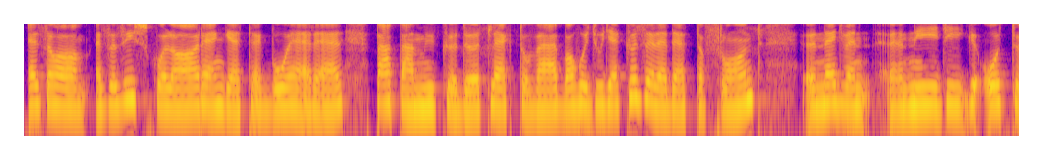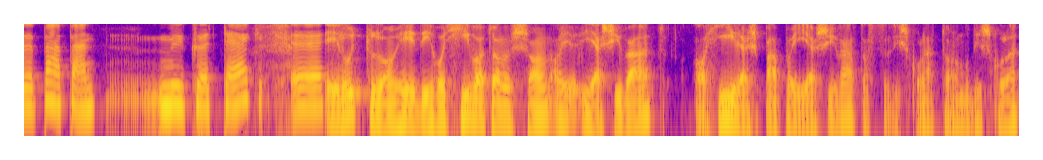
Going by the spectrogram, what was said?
ez, a, ez az iskola rengeteg boerrel pápán működött legtovább, ahogy ugye közeledett a front, 44-ig ott pápán működtek. Én úgy tudom, Hédi, hogy hivatalosan a jesivát, a híres pápai jesivát, azt az iskolát, Talmud iskola,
